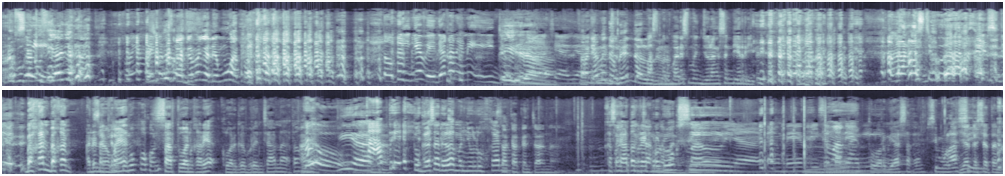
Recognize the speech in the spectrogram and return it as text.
Udah bukan usianya itu seragamnya gak ada yang muat Pak. topinya beda kan ini hijau iya siaga. seragamnya udah beda loh Pas berbaris menjulang sendiri. Kamera kelas 2 SD. bahkan bahkan ada Saya kira namanya pohon. satuan karya keluarga berencana tahu nggak? Oh. iya KB. tugasnya adalah menyuluhkan Saka kencana kesehatan reproduksi. Oh iya, Kang Bebi Semangat. Itu luar biasa kan. Simulasi. Ya kesehatan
